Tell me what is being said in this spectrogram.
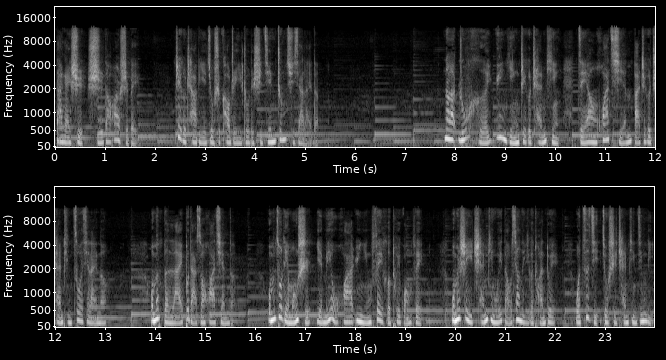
大概是十到二十倍，这个差别就是靠着一周的时间争取下来的。那如何运营这个产品？怎样花钱把这个产品做起来呢？我们本来不打算花钱的，我们做联盟时也没有花运营费和推广费。我们是以产品为导向的一个团队，我自己就是产品经理。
